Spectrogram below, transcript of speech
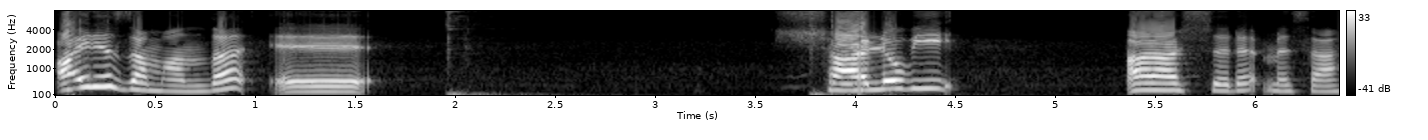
Aynı zamanda e, Charlovi araçları mesela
